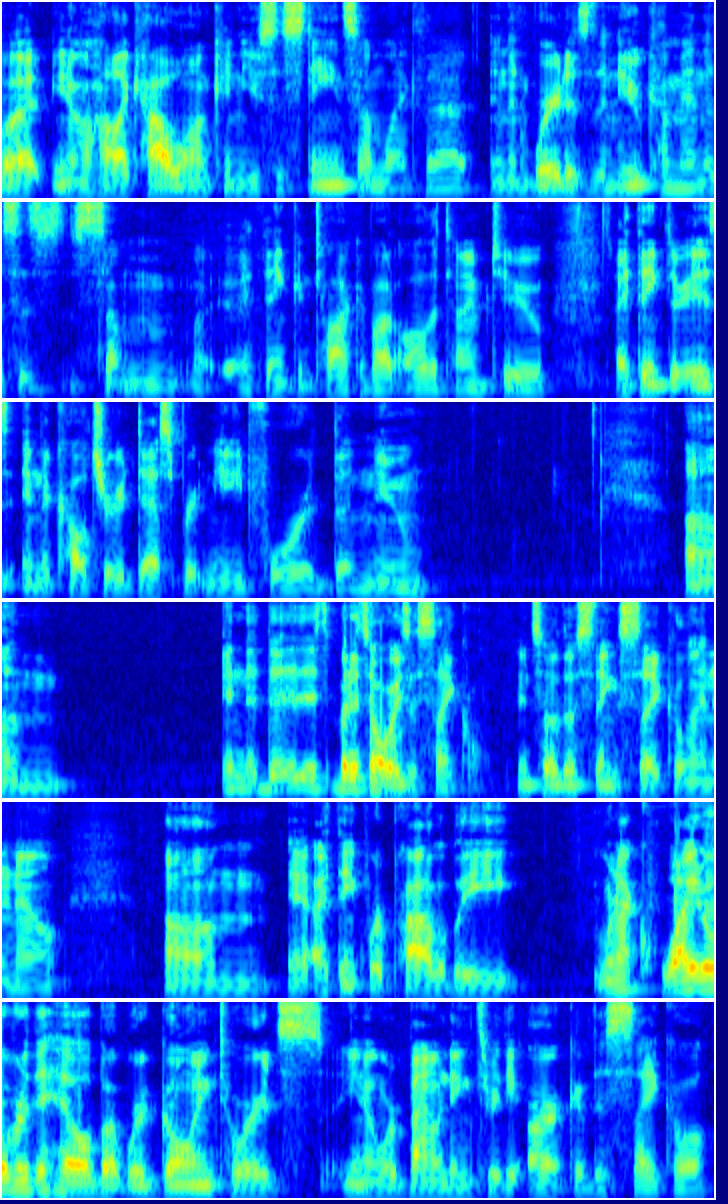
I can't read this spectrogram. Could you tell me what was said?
But you know how like how long can you sustain something like that, and then where does the new come in? This is something I think and talk about all the time too. I think there is in the culture a desperate need for the new. Um, and it's but it's always a cycle, and so those things cycle in and out. Um, I think we're probably we're not quite over the hill, but we're going towards you know we're bounding through the arc of this cycle,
